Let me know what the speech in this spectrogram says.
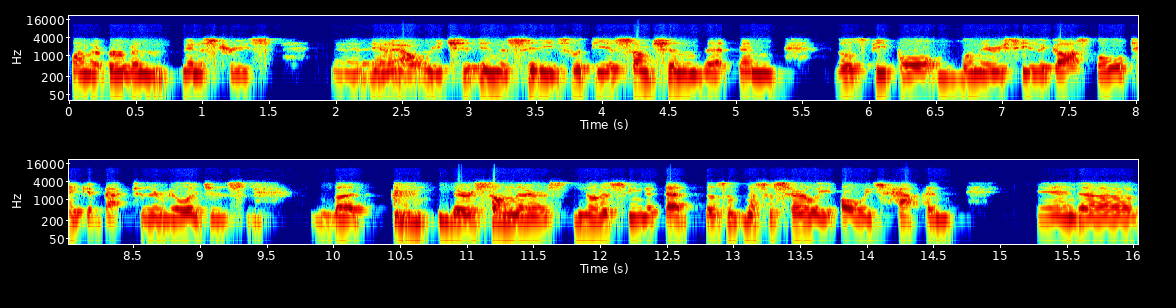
on the urban ministries and, outreach in the cities with the assumption that then those people, when they receive the gospel, will take it back to their villages. But there are some that are noticing that that doesn't necessarily always happen. And uh,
